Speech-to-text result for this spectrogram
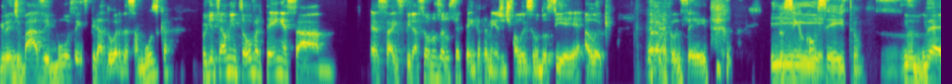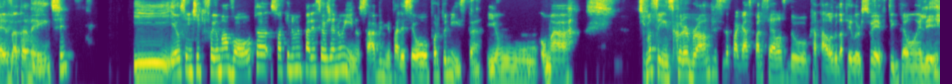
grande base musa inspiradora dessa música, porque Tell Me It's Over tem essa essa inspiração nos anos 70 também. A gente falou isso no dossiê, a look, para o conceito. E... Docinho conceito. É, exatamente. E eu senti que foi uma volta, só que não me pareceu genuíno, sabe? Me pareceu oportunista. E um, uma. Tipo assim, Scooter Brown precisa pagar as parcelas do catálogo da Taylor Swift, então ele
